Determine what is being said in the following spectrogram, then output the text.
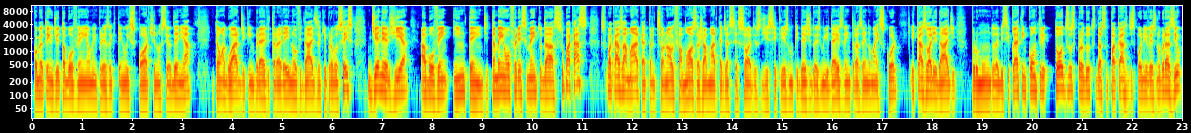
Como eu tenho dito, a Bovem é uma empresa que tem o esporte no seu DNA. Então aguarde que em breve trarei novidades aqui para vocês. De energia, a Bovem entende. Também o um oferecimento da Supacas. Supacas é a marca tradicional e famosa, já marca de acessórios de ciclismo que desde 2010 vem trazendo mais cor e casualidade para o mundo da bicicleta. Encontre todos os produtos da Supacas disponíveis no Brasil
